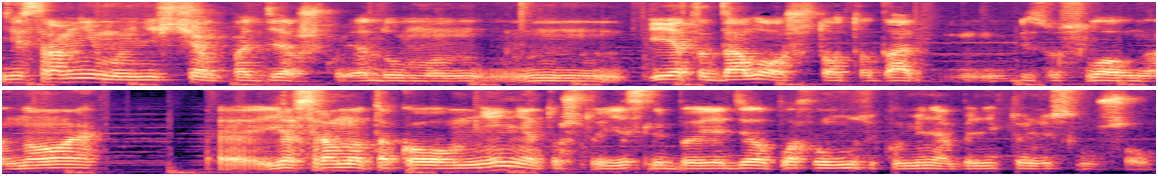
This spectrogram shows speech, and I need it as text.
несравнимую ни с чем поддержку, я думаю. И это дало что-то, да, безусловно. Но э, я все равно такого мнения, то, что если бы я делал плохую музыку, меня бы никто не слушал.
